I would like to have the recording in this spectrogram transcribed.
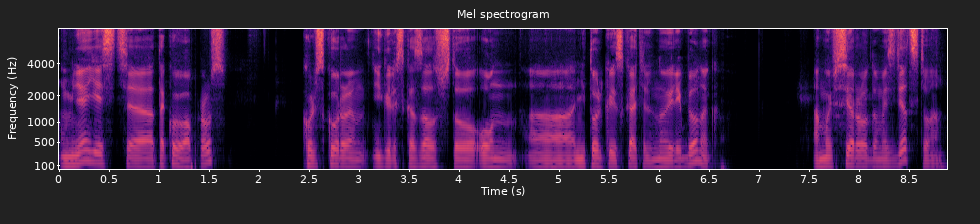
У меня есть э, такой вопрос. Коль скоро Игорь сказал, что он э, не только искатель, но и ребенок, а мы все родом из детства,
